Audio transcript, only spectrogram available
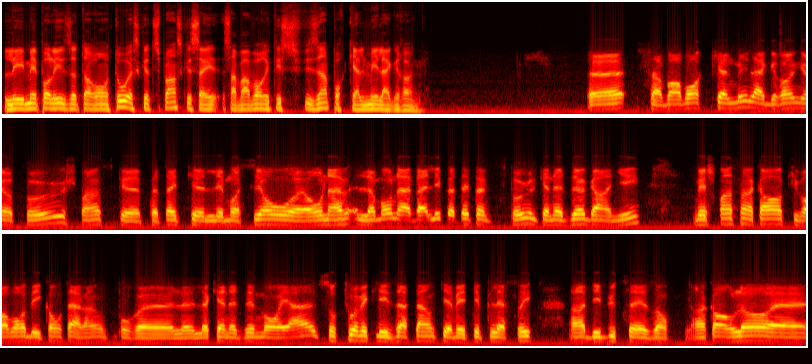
les Maple Leafs de Toronto, est-ce que tu penses que ça, va avoir été suffisant pour calmer la grogne? Euh, ça va avoir calmé la grogne un peu. Je pense que peut-être que l'émotion, euh, on a, le monde a avalé peut-être un petit peu. Le Canadien a gagné mais je pense encore qu'il va y avoir des comptes à rendre pour euh, le, Canadien de Montréal, surtout avec les attentes qui avaient été placées en début de saison. Encore là, euh,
